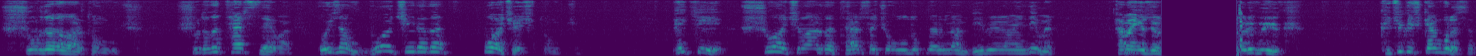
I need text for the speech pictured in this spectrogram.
şurada da var Tonguç. Şurada da ters Z var. O yüzden bu açıyla da bu açı eşit Tonguç. Peki şu açılarda ters açı olduklarından birbirine aynı değil mi? Hemen Evet. yazıyorum. Böyle büyük. Küçük üçgen burası.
